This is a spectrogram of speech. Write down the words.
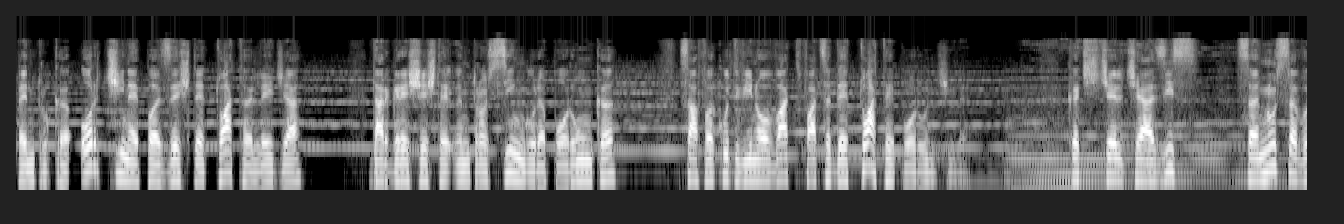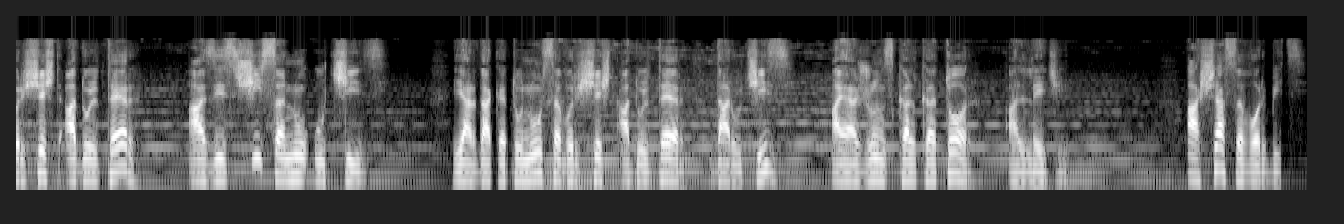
Pentru că oricine păzește toată legea, dar greșește într-o singură poruncă, s-a făcut vinovat față de toate poruncile. Căci cel ce a zis să nu săvârșești adulter, a zis și să nu ucizi. Iar dacă tu nu săvârșești adulter, dar ucizi, ai ajuns călcător al legii. Așa să vorbiți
